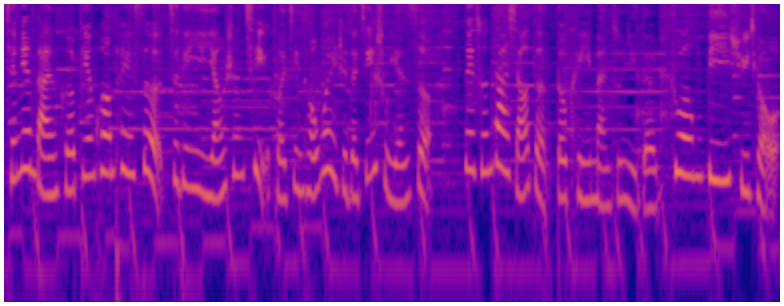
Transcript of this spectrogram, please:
前面板和边框配色、自定义扬声器和镜头位置的金属颜色、内存大小等，都可以满足你的装逼需求。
